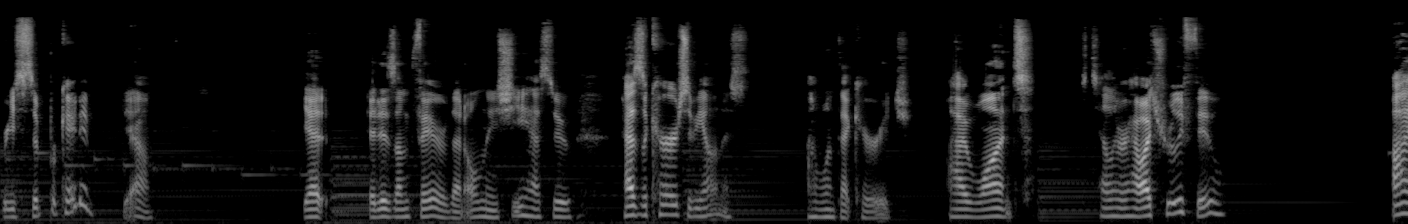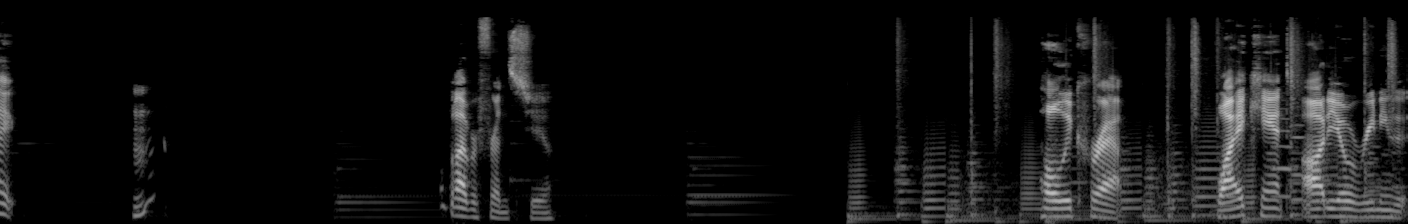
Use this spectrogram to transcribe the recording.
reciprocated. Yeah. Yet it is unfair that only she has to has the courage to be honest. I want that courage. I want to tell her how I truly feel. I... Hmm? I'm glad we're friends too. Holy crap. Why can't audio reading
